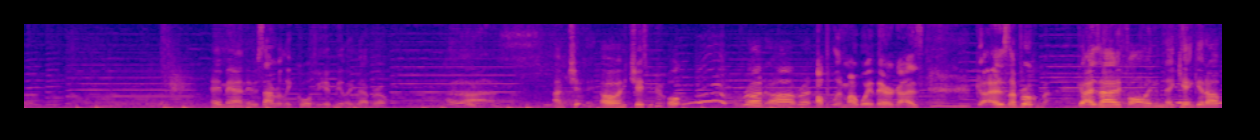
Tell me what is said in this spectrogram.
Ugh. Hey man, it was not really cool if you hit me like that, bro. Ah, I'm ch- Oh, he chased me. Oh, run! Ah, run! I'll play my way there, guys. Guys, I broke my. Guys, I fallen and I can't get up.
